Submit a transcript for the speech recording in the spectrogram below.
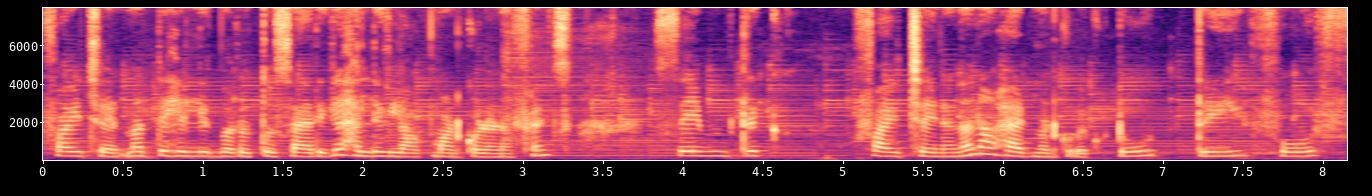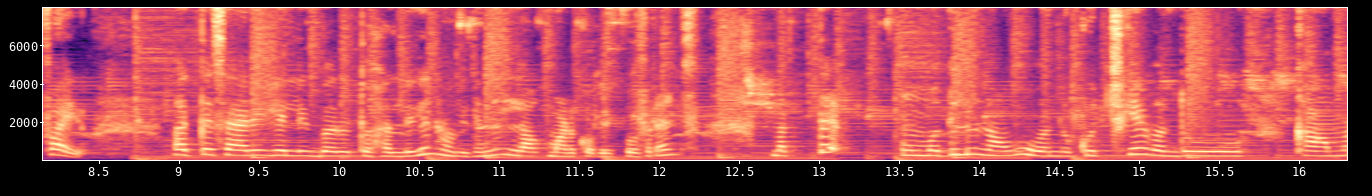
five chain ಮತ್ತು ಎಲ್ಲಿಗೆ ಬರುತ್ತೋ ಸ್ಯಾರಿಗೆ ಅಲ್ಲಿಗೆ ಲಾಕ್ ಮಾಡ್ಕೊಳ್ಳೋಣ ಫ್ರೆಂಡ್ಸ್ ಸೇಮ್ ಟ್ರಿಕ್ ಫೈವ್ ಚೈನನ್ನು ನಾವು ಆ್ಯಡ್ ಮಾಡ್ಕೋಬೇಕು. ಟೂ ತ್ರೀ ಫೋರ್ ಫೈವ್ ಮತ್ತು ಸ್ಯಾರಿಗೆ ಎಲ್ಲಿಗೆ ಬರುತ್ತೋ ಅಲ್ಲಿಗೆ ನಾವು ಇದನ್ನು ಲಾಕ್ ಮಾಡ್ಕೋಬೇಕು ಫ್ರೆಂಡ್ಸ್ ಮತ್ತು ಮೊದಲು ನಾವು ಒಂದು ಕುಚ್ಚಿಗೆ ಒಂದು ಕಾಮ,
